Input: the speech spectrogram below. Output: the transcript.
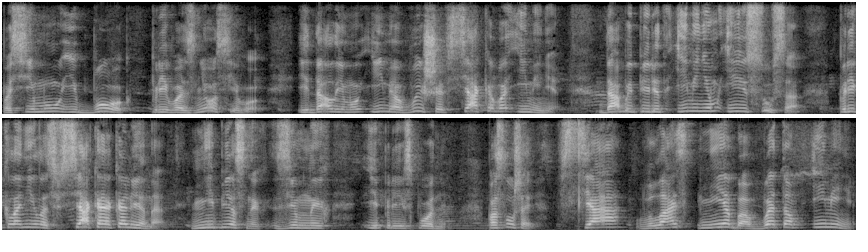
посему и Бог превознес его и дал ему имя выше всякого имени, дабы перед именем Иисуса преклонилось всякое колено небесных, земных и преисподних. Послушай, вся власть неба в этом имени.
